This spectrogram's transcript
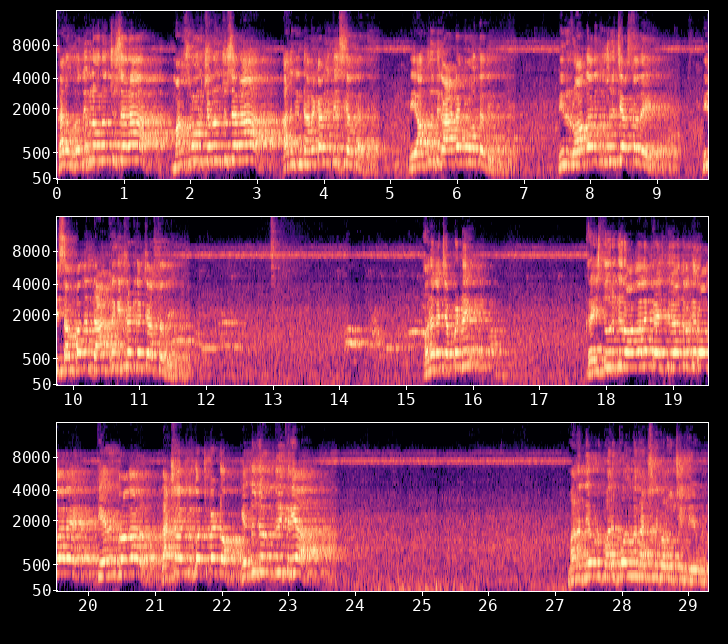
కానీ హృదయంలో ఉన్న చూసారా? మనసులో ఉన్న చెడును చూసారా? అది నేను నరకానికి తీసుకెళ్తుంది. నీ అభివృద్ధికి ఆటంకం అవుతుంది. నేను రోగాలకు గురి చేస్తుంది. నీ సంపదను డాక్టర్కి ఇచ్చినట్టుగా చేస్తుంది. అవునగా చెప్పండి. క్రైస్తవులకి రోగాలే క్రైస్తవేతలకి రోగాలే తీరని రోగాలు లక్ష లక్షలు ఖర్చు పెట్టడం. ఎందుకు జరుగుతుంది క్రియ? మన దేవుడు పరిపూర్ణమైన రక్షణ కలుగుచే దేవుడు.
